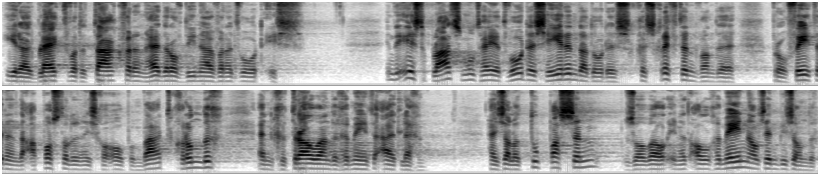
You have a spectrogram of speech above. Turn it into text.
Hieruit blijkt wat de taak van een herder of dienaar van het woord is. In de eerste plaats moet hij het woord des Heren, dat door de geschriften van de profeten en de apostelen is geopenbaard, grondig en getrouw aan de gemeente uitleggen. Hij zal het toepassen, zowel in het algemeen als in het bijzonder.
